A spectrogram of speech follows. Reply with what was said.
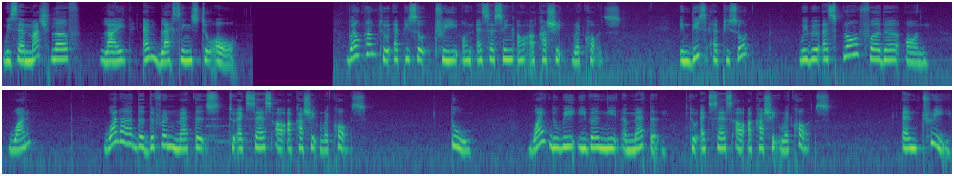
We send much love, light, and blessings to all. Welcome to episode 3 on accessing our Akashic records. In this episode, we will explore further on 1. What are the different methods to access our Akashic records? 2. Why do we even need a method to access our Akashic records? And 3.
